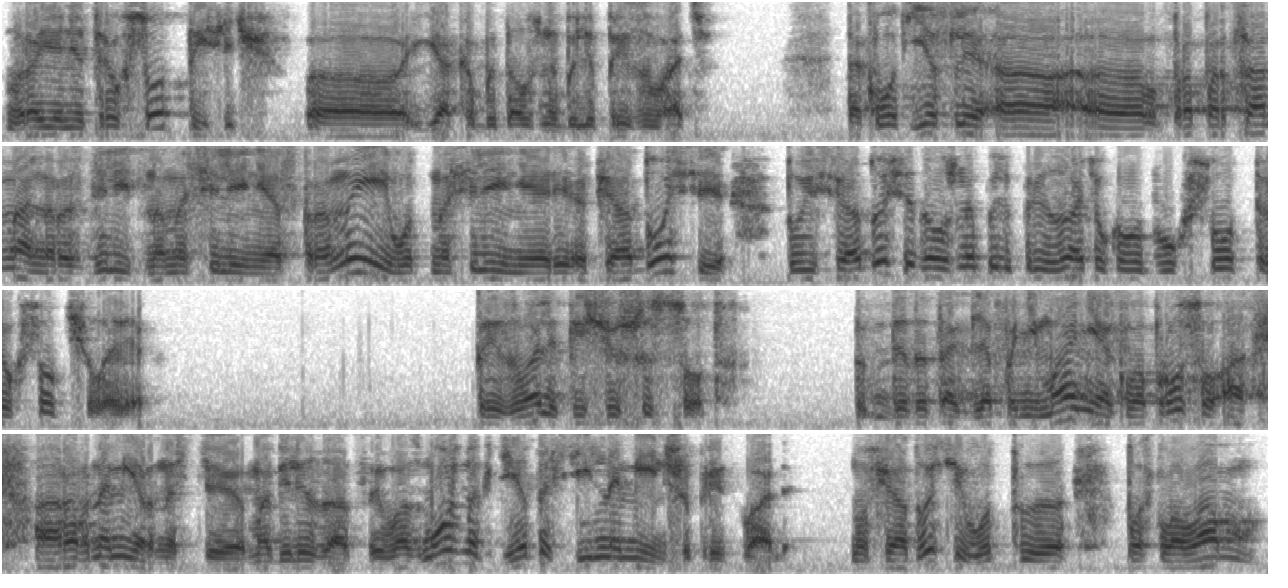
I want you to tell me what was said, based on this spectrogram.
в районе 300 тысяч якобы должны были призвать, так вот, если пропорционально разделить на население страны и вот население Феодосии, то из Феодосии должны были призвать около 200-300 человек. Призвали 1600 это так для понимания к вопросу о, о равномерности мобилизации. Возможно, где-то сильно меньше призвали. Но Феодосий, вот э, по словам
